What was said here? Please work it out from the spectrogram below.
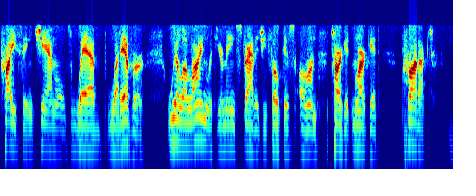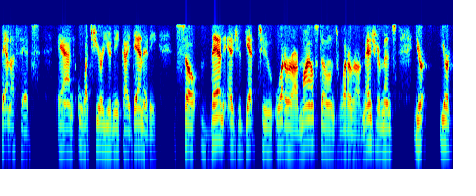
pricing, channels, web, whatever, will align with your main strategy focus on target market, product benefits, and what's your unique identity. So then as you get to what are our milestones, what are our measurements, you're you're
